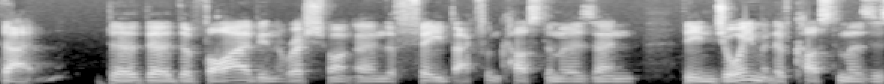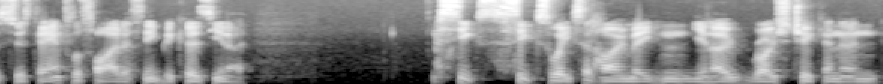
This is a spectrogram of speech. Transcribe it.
that the, the the vibe in the restaurant and the feedback from customers and the enjoyment of customers is just amplified. I think because you know six six weeks at home eating you know roast chicken and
